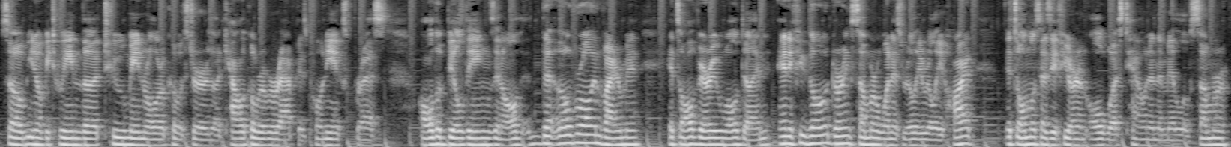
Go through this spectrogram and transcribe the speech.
So, you know, between the two main roller coasters, uh, Calico River Rapids, Pony Express, all the buildings and all the overall environment, it's all very well done. And if you go during summer when it's really, really hot, it's almost as if you're in an old west town in the middle of summer.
